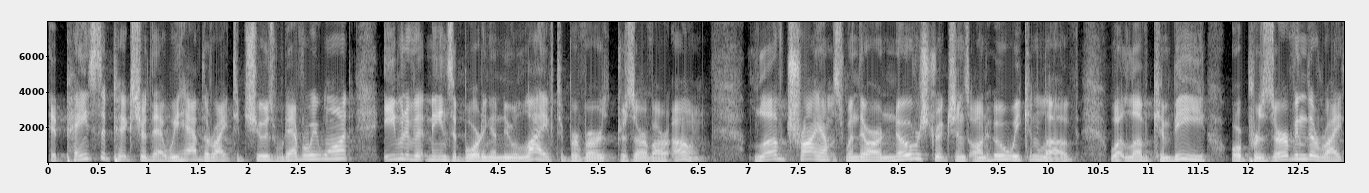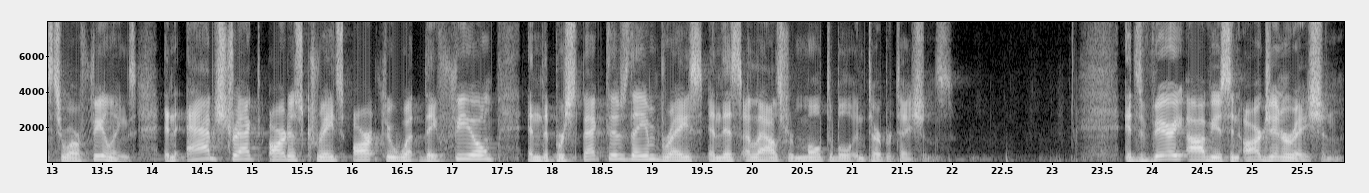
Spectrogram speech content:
It paints the picture that we have the right to choose whatever we want, even if it means aborting a new life to preserve our own. Love triumphs when there are no restrictions on who we can love, what love can be, or preserving the rights to our feelings. An abstract artist creates art through what they feel and the perspectives they embrace, and this allows for multiple interpretations. It's very obvious in our generation,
